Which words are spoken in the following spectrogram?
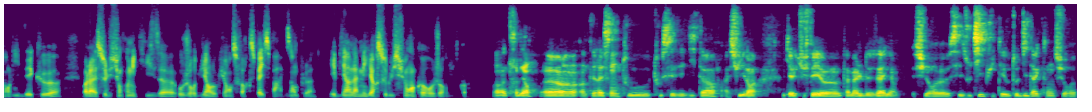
dans l'idée que, voilà, la solution qu'on utilise, aujourd'hui, en l'occurrence Workspace par exemple, est bien la meilleure solution encore aujourd'hui. Ah, très bien, heu, intéressant tous ces éditeurs à suivre, auxquels tu fais, pas mal de veille sur, ces outils, puis tu es autodidacte, hein, sur,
